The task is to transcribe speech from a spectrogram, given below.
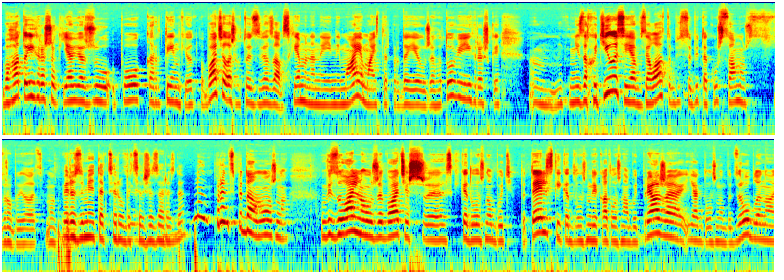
Багато іграшок я в'яжу по картинки. От побачила, що хтось зв'язав, схеми на неї немає. Майстер продає вже готові іграшки. Ем, Мені захотілося, я взяла тобі собі таку ж саму зробила. Ви розумієте, як це робиться вже зараз, так? Да? в принципі, да, можна. Візуально вже бачиш, е, скільки должно бути петель, скільки должно, яка должна бути пряжа, як должно бути зроблено.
